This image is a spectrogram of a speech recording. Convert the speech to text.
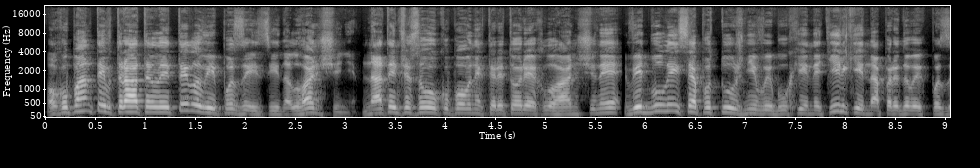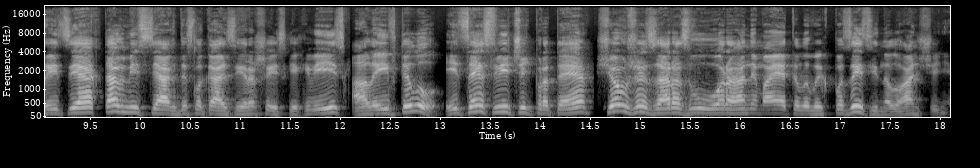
Окупанти втратили тилові позиції на Луганщині. На тимчасово окупованих територіях Луганщини відбулися потужні вибухи не тільки на передових позиціях та в місцях дислокації рашистських військ, але й в тилу. І це свідчить про те, що вже зараз у ворога немає тилових позицій на Луганщині.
